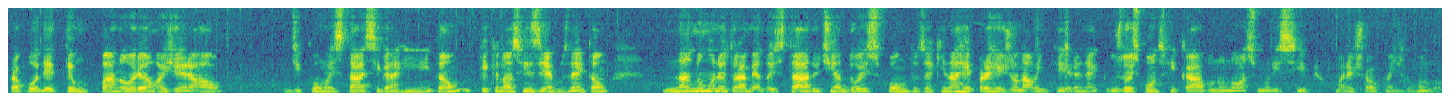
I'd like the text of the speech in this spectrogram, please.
para poder ter um panorama geral de como está a cigarrinha. Então, o que, que nós fizemos? Né? Então, na, no monitoramento do estado, tinha dois pontos aqui na para regional inteira. Né? Os dois pontos ficavam no nosso município, Marechal Cândido Rondon.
